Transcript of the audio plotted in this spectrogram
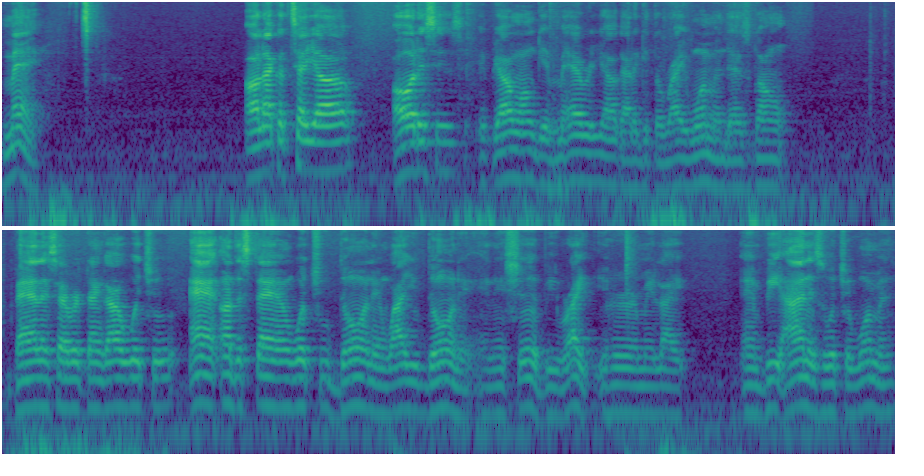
man, all I could tell y'all, all this is, if y'all want to get married, y'all got to get the right woman that's going to balance everything out with you and understand what you're doing and why you're doing it. And it should be right. You heard me? Like, and be honest with your woman.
